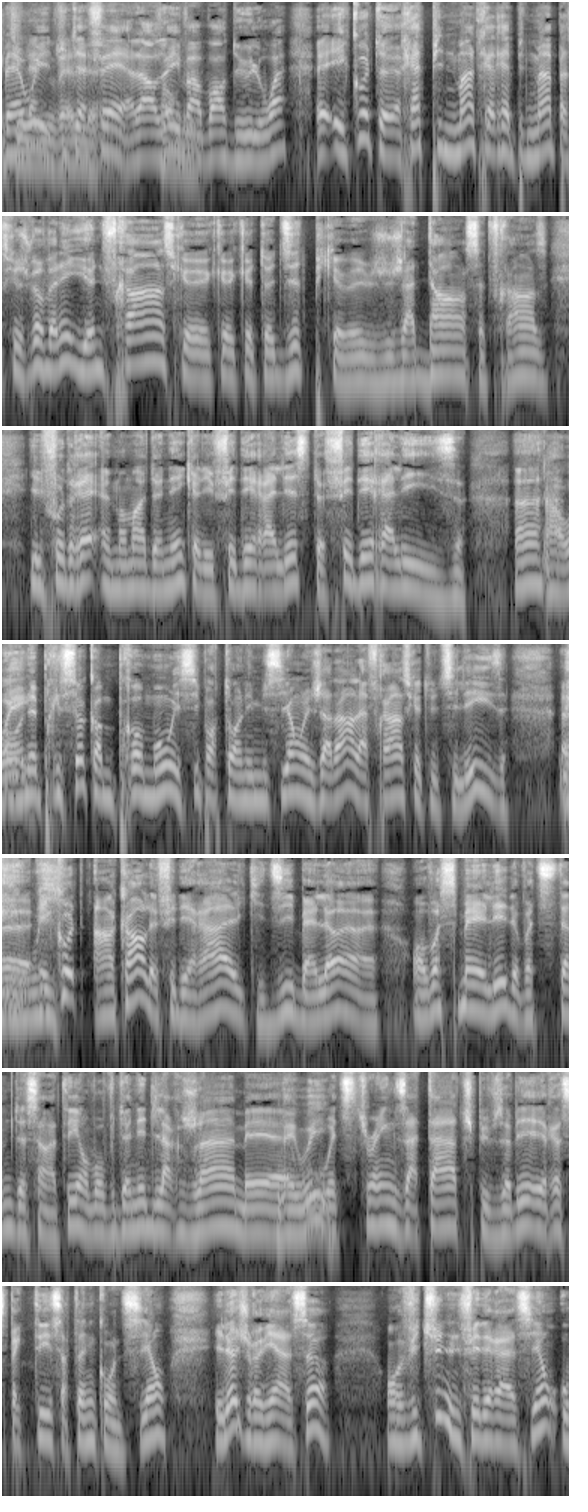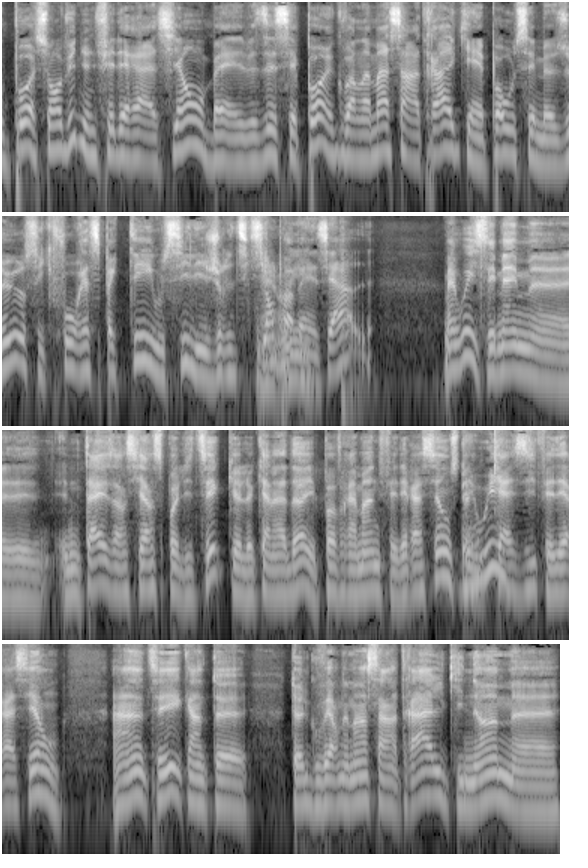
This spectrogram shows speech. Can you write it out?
Ben oui, tout à fait. euh, Alors là, il va y avoir deux lois. Euh, écoute, euh, rapidement, très rapidement, parce que je veux revenir, il y a une phrase que, que, que tu as dite, puis que j'adore cette phrase. Il faudrait, à un moment donné, que les fédéralistes fédéralisent. Hein? Ah oui. On a pris ça comme promo ici pour ton émission, et j'adore la phrase que tu utilises. Euh, oui. Écoute, encore le fédéral qui dit, ben là, on va se mêler de votre système de santé, on va vous donner de l'argent, mais Ben euh, oui. with strings attached, puis vous avez respecté certaines conditions. Et là, je reviens à ça. On vit-tu d'une fédération ou pas? Si on vit d'une fédération, ben, je veux dire, c'est pas un gouvernement central qui impose ces mesures, c'est qu'il faut respecter aussi les juridictions Ben oui. provinciales. Ben oui, c'est même euh, une thèse en sciences politiques que le Canada est pas vraiment une fédération, c'est Ben une oui. quasi-fédération. Hein, tu sais, quand tu as le gouvernement central qui nomme euh,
